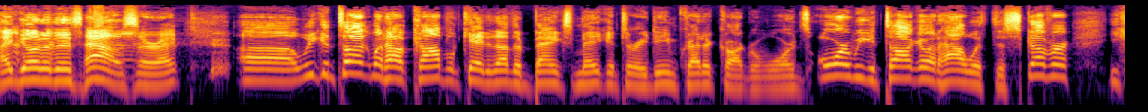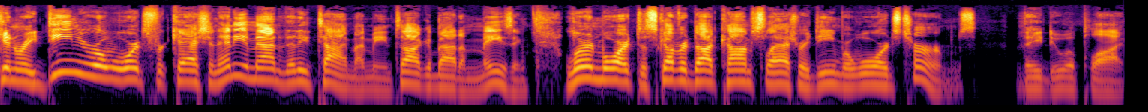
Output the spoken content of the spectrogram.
I go to this house. All right, uh, we could talk about how complicated other banks make it to redeem credit card rewards, or we could talk about how with Discover you can redeem your rewards for cash in any amount at any time. I mean, talk about amazing. Learn more at discover.com/slash redeem rewards terms. They do apply.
